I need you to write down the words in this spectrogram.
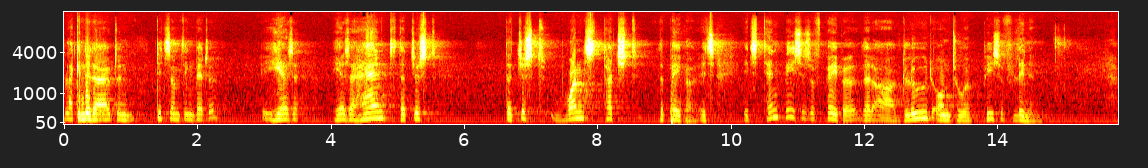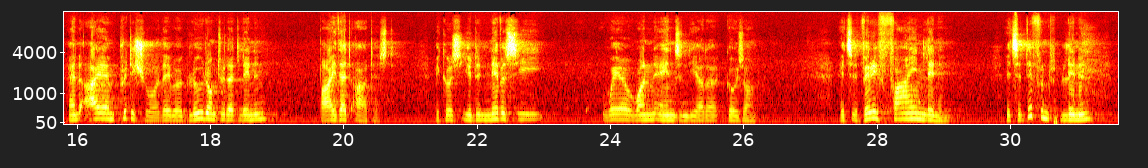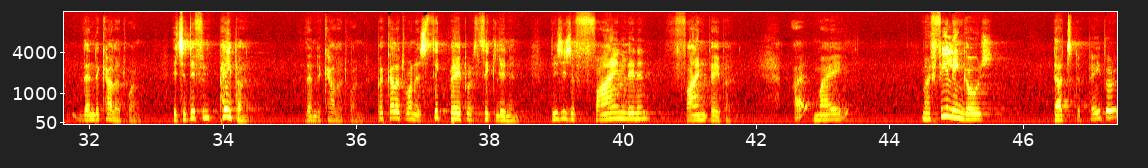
blackened it out and did something better. He has a, he has a hand that just that just once touched the paper. It's, it's 10 pieces of paper that are glued onto a piece of linen. And I am pretty sure they were glued onto that linen by that artist because you never see where one ends and the other goes on. It's a very fine linen. It's a different linen than the colored one. It's a different paper than the colored one. The colored one is thick paper, thick linen. This is a fine linen, fine paper. I, my, my feeling goes that the paper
